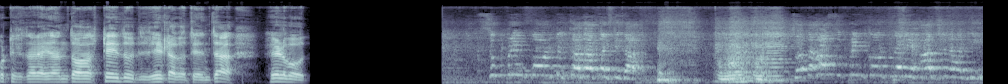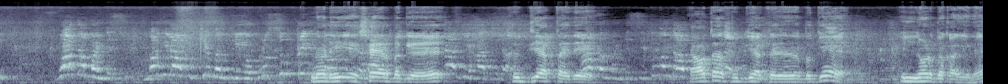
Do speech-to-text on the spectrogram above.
ಕೊಟ್ಟಿರ್ತಾರೆ ಅಂತ ಅಷ್ಟೇ ಇದು ಲೇಟ್ ಆಗುತ್ತೆ ಅಂತ ಹೇಳ್ಬೋದು. ಸುಪ್ರೀಂ ಕೋರ್ಟ್ ಕದ ಕಟ್ಟಿದ ಸ್ವತಃ ಸುಪ್ರೀಂ ಕೋರ್ಟ್ನಲ್ಲಿ ಹಾಜರಾಗಿ ವಾದ ಮಂಡಿಸಿ. ಮಹಿಳಾ ಮುಖ್ಯಮಂತ್ರಿಯೊಬ್ಬರು ಸುಪ್ರೀಂ ನೋಡಿ ಎಸ್ ಐ ಆರ್ ಬಗ್ಗೆ ಸುದ್ದಿ ಆಗ್ತಾ ಇದೆ. ಯಾವ ಥರ ಸುದ್ದಿ ಆಗ್ತಾ ಇದೆ ಅನ್ನೋ ಬಗ್ಗೆ ಇಲ್ಲಿ ನೋಡಬೇಕಾಗಿದೆ.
